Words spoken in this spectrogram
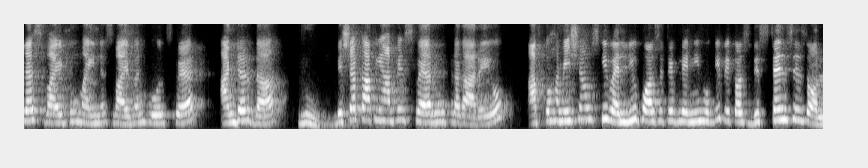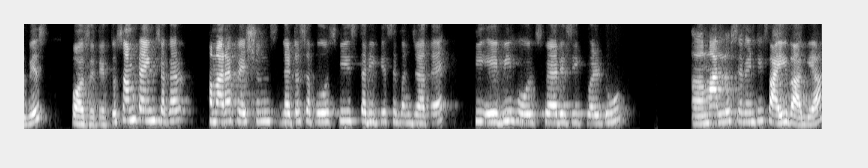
plus y2 minus y1 whole square under the root. बेशक आप यहाँ पे स्क्वायर रूट लगा रहे हो, आपको हमेशा उसकी वैल्यू पॉजिटिव लेनी होगी because distance is always positive तो समटाइम्स अगर हमारा क्वेश्चन लेटर सपोज़ कि इस तरीके से बन जाता है कि A B whole square is equal to मान लो 75 आ गया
